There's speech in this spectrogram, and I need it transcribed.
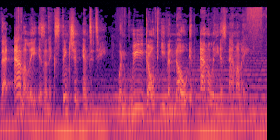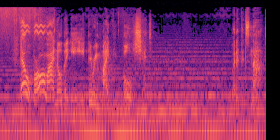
that Amelie is an extinction entity when we don't even know if Amelie is Amelie? Hell, for all I know, the EE theory might be bullshit. But if it's not,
